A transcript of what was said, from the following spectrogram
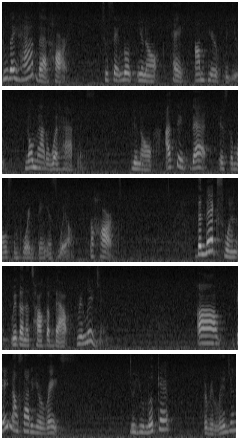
Do they have that heart to say, look, you know, hey, I'm here for you, no matter what happens? You know, I think that is the most important thing as well, the heart. The next one, we're going to talk about religion. Uh, dating outside of your race, do you look at the religion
